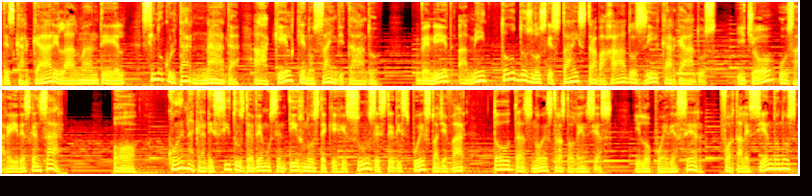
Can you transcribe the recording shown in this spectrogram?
descargar el alma ante Él sin ocultar nada a aquel que nos ha invitado. Venid a mí todos los que estáis trabajados y cargados, y yo os haré descansar. Oh, cuán agradecidos debemos sentirnos de que Jesús esté dispuesto a llevar todas nuestras dolencias, y lo puede hacer, fortaleciéndonos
